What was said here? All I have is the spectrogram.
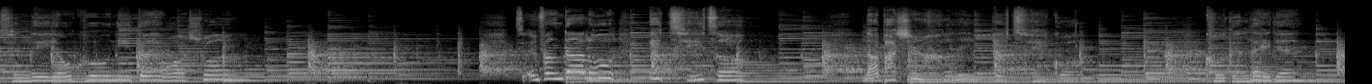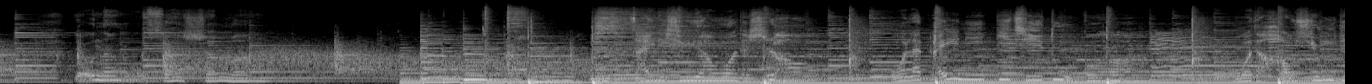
心里有苦你对我说。前方大路一起走，哪怕是河一起过，哭点泪点又能算什么？要我的时候，我来陪你一起度过。我的好兄弟，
